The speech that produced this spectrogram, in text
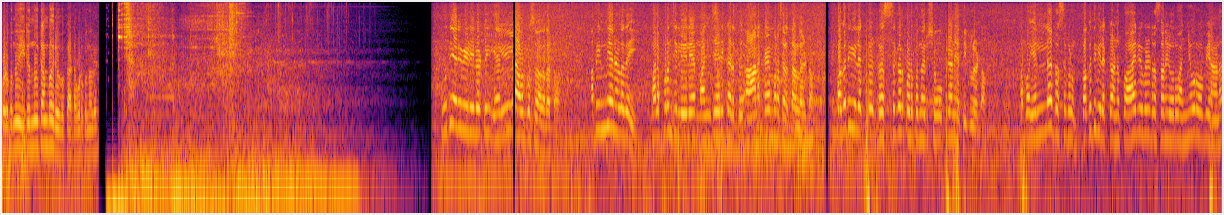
കൊടുക്കുന്നത് ഇരുന്നൂറ്റമ്പത് രൂപക്കാട്ടോ കൊടുക്കുന്നത്. പുതിയൊരു വീഡിയോയിലോട്ട് എല്ലാവർക്കും സ്വാഗതം കേട്ടോ. അപ്പോൾ ഇന്ന് ഞാനുള്ളതേ മലപ്പുറം ജില്ലയിലെ മഞ്ചേരിക്കടുത്ത് ആനക്കയം പറഞ്ഞ സ്ഥലത്താണുള്ളത് കേട്ടോ. പകുതി വിലക്ക് ഡ്രസ്സുകൾ കൊടുക്കുന്ന ഒരു ഷോപ്പിലാണ് എത്തിയിട്ടുള്ളത് കേട്ടോ. അപ്പോൾ എല്ലാ ഡ്രസ്സുകളും പകുതി വിലക്കാണ്. ഇപ്പോൾ ആയിരം രൂപയുടെ ഡ്രസ്സാണെങ്കിൽ വെറും അഞ്ഞൂറ് രൂപയാണ്.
